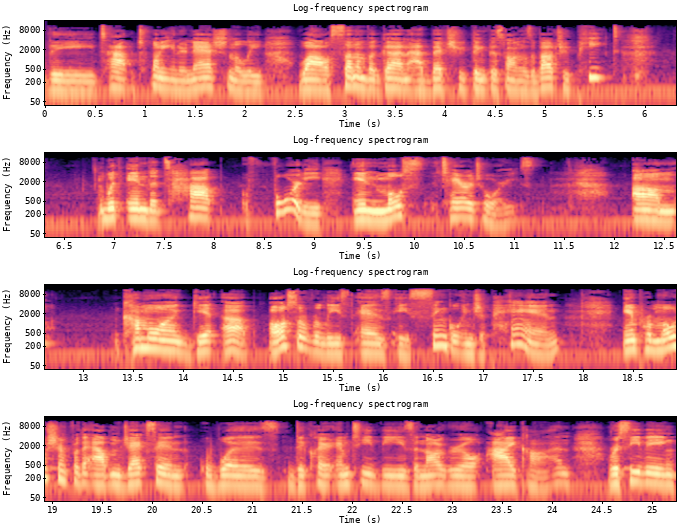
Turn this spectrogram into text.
the top 20 internationally, while Son of a Gun, I Bet You Think This Song Is About You, peaked within the top 40 in most territories. Um, Come On, Get Up, also released as a single in Japan. In promotion for the album, Jackson was declared MTV's inaugural icon, receiving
